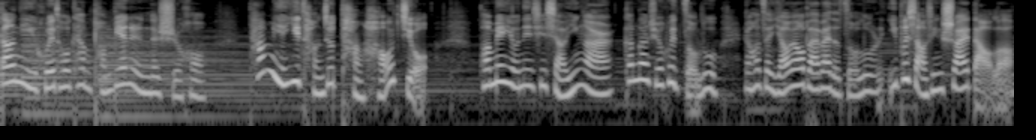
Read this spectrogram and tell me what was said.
当你回头看旁边的人的时候，他们也一躺就躺好久，旁边有那些小婴儿刚刚学会走路，然后在摇摇摆摆的走路，一不小心摔倒了。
